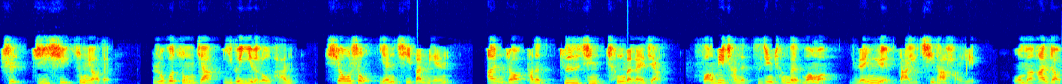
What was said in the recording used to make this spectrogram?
是极其重要的。如果总价一个亿的楼盘销售延期半年，按照它的资金成本来讲，房地产的资金成本往往。远远大于其他行业。我们按照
